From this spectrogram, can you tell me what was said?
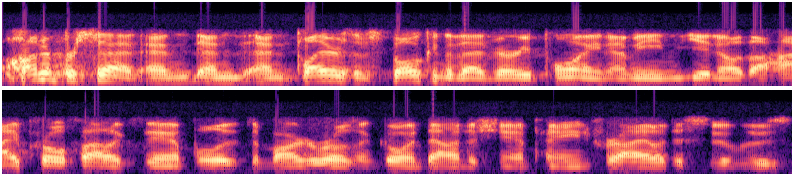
Hundred percent, and and and players have spoken to that very point. I mean, you know, the high-profile example is DeMar DeRozan going down to Champaign for Ayo Dosunmu's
